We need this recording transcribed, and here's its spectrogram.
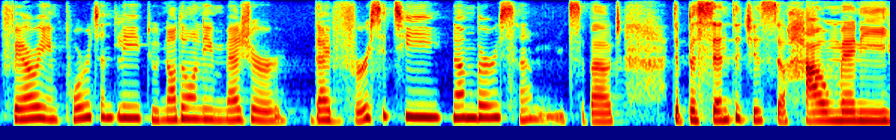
very importantly to not only measure diversity numbers um, it's about the percentages so how many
